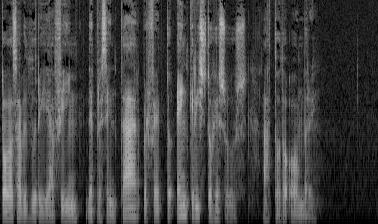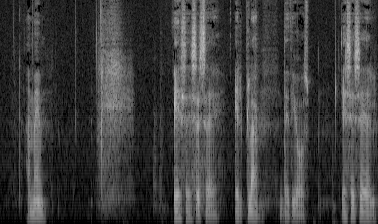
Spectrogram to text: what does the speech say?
toda sabiduría a fin de presentar perfecto en Cristo Jesús a todo hombre. Amén. Ese es el plan de Dios. Ese es el,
